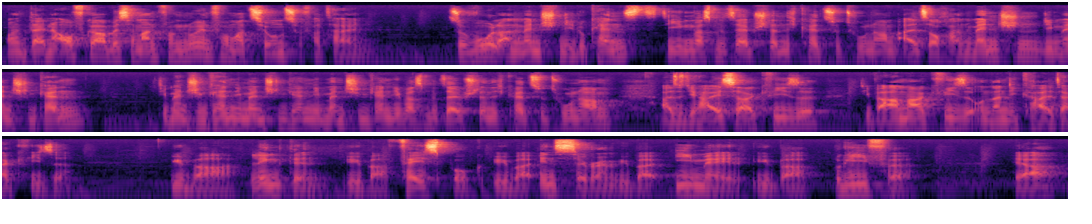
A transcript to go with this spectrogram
Und deine Aufgabe ist am Anfang nur Informationen zu verteilen. Sowohl an Menschen, die du kennst, die irgendwas mit Selbstständigkeit zu tun haben, als auch an Menschen, die Menschen kennen. Die Menschen kennen, die Menschen kennen, die Menschen kennen, die was mit Selbstständigkeit zu tun haben. Also die heiße Akquise, die warme Akquise und dann die kalte Akquise über LinkedIn, über Facebook, über Instagram, über E-Mail, über Briefe, ja,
